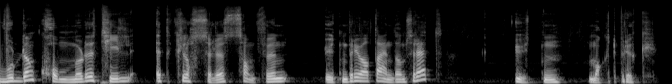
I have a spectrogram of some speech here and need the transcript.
hvordan kommer du til et klasseløst samfunn uten privat eiendomsrett, uten maktbruk.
